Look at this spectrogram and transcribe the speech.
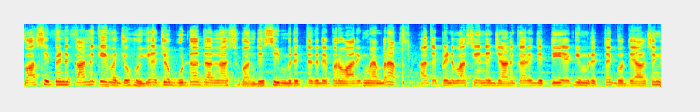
ਵਾਸੀ ਪਿੰਡ ਕੰਨਕੇ ਵਜੋਂ ਹੋਈ ਹੈ, ਜੋ ਬੁੱਢਾ ਦਲ ਨਾਲ ਸੰਬੰਧਿਤ ਸੀ। ਮ੍ਰਿਤਕ ਦੇ ਪਰਿਵਾਰਕ ਮੈਂਬਰਾਂ ਅਤੇ ਪਿੰਡ ਵਾਸੀਆਂ ਨੇ ਜਾਣਕਾਰੀ ਦਿੱਤੀ ਹੈ ਕਿ ਮ੍ਰਿਤਕ ਗੁਰਦਿਆਲ ਸਿੰਘ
